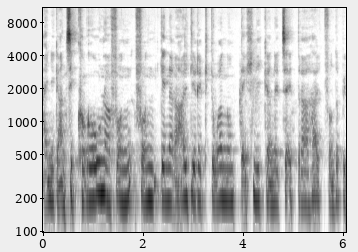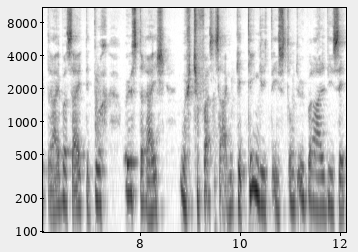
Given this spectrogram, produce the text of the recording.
eine ganze Corona von, von Generaldirektoren und Technikern etc. halt von der Betreiberseite durch Österreich, möchte ich fast sagen, getingelt ist und überall diese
